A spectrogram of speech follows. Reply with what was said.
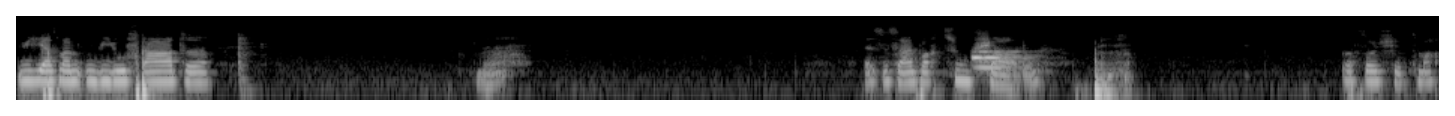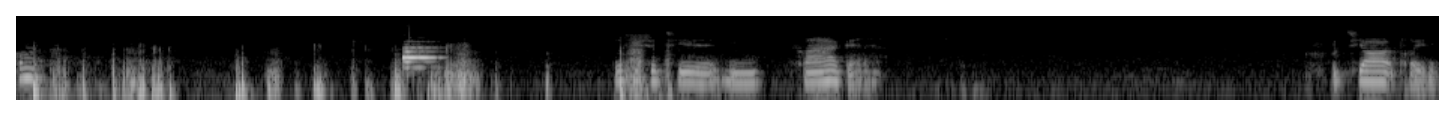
wie ich erstmal mit dem Video starte. Ja. Es ist einfach zu schade. Was soll ich jetzt machen? Das ist jetzt hier die Frage. Spezialtraining.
